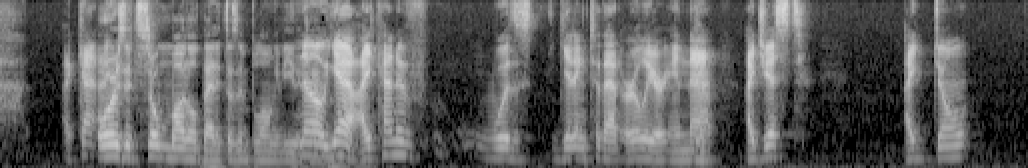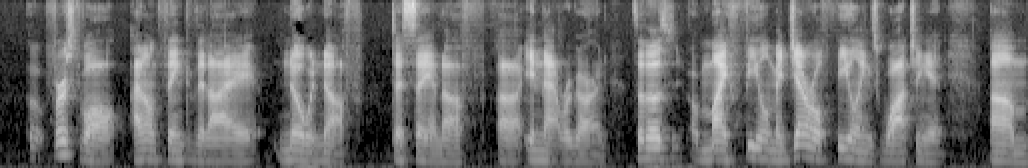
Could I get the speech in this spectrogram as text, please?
I can't, Or is it so muddled that it doesn't belong in either? No, category? yeah, I kind of was getting to that earlier in that Yeah. I just I don't uh, first of all, I don't think that I know enough to say enough uh, in that regard. So those are my feel my general feelings watching it um,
